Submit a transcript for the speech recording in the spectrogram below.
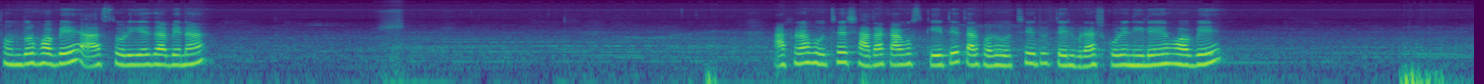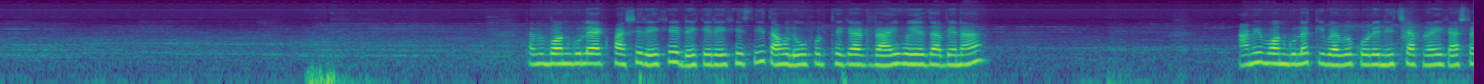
সুন্দর হবে, আর ছড়িয়ে যাবে না। আপনারা হচ্ছে সাদা কাগজ কেটে তারপরে হচ্ছে একটু তেল ব্রাশ করে নিলে হবে। আমি বনগুলো এক পাশে রেখে ডেকে রেখেছি, তাহলে উপর থেকে আর ড্রাই হয়ে যাবে না। আমি বনগুলো কীভাবে করে নিচ্ছি আপনারা এই কাজটা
